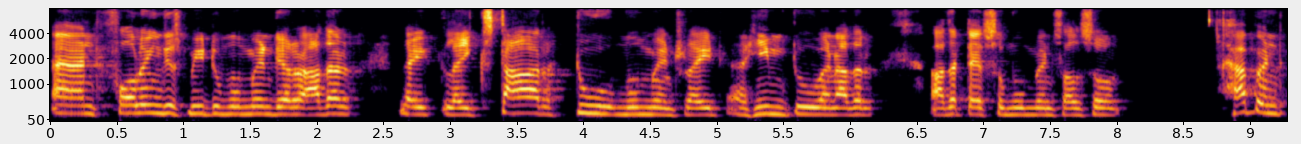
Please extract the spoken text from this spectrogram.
And following this Me Too movement, there are other like like star 2 movement right uh, him 2 and other other types of movements also happened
